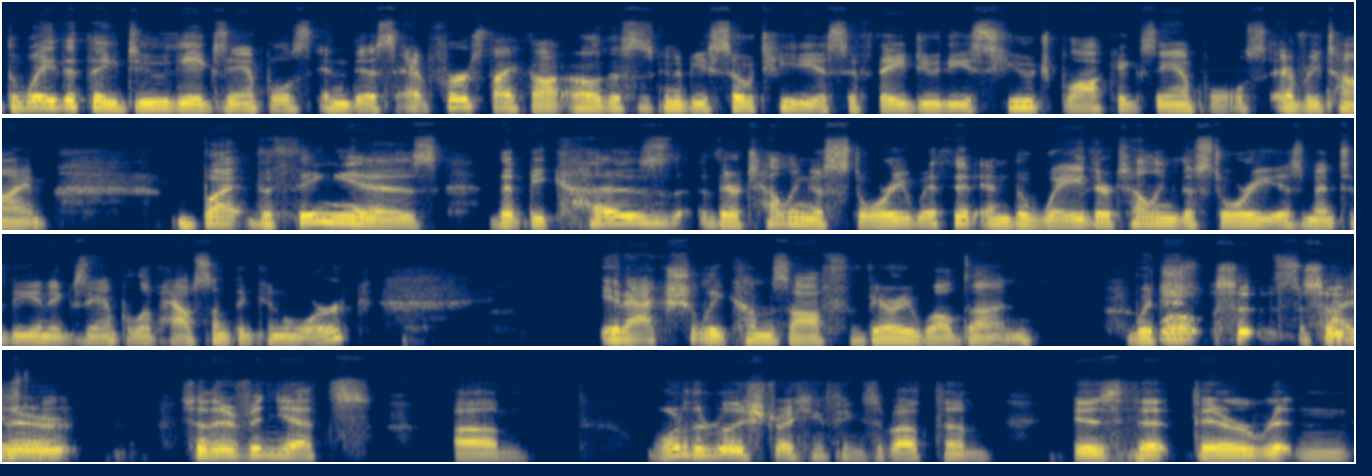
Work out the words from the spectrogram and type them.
the way that they do the examples in this at first i thought oh this is going to be so tedious if they do these huge block examples every time but the thing is that because they're telling a story with it and the way they're telling the story is meant to be an example of how something can work it actually comes off very well done which well, so so surprised me. they're so they're vignettes. Um, one of the really striking things about them is that they're written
